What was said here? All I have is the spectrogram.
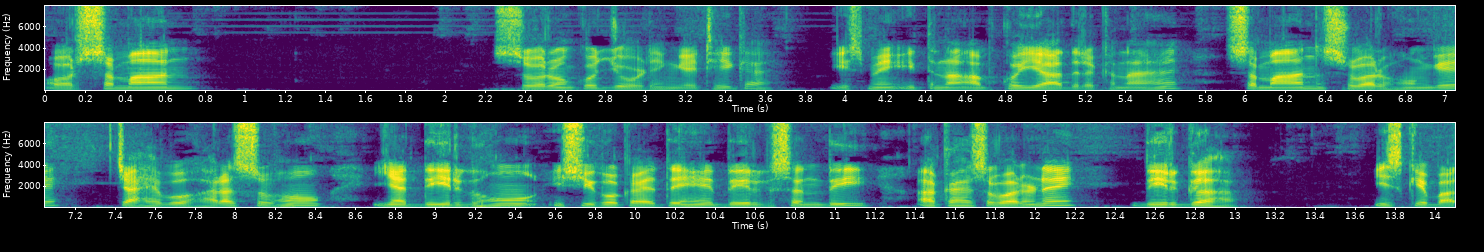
और समान स्वरों को जोड़ेंगे, ठीक है? इसमें इतना आपको याद रखना है। समान स्वर होंगे, चाहे वो हरस्व हों या दीर्घ हों, इसी को कहते हैं दीर्घ संधि, अकह स्वर्ण दीर्घ। इसके बाद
